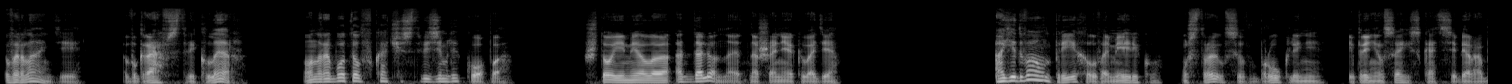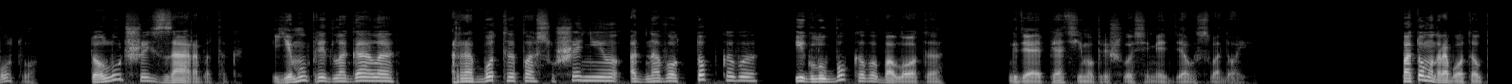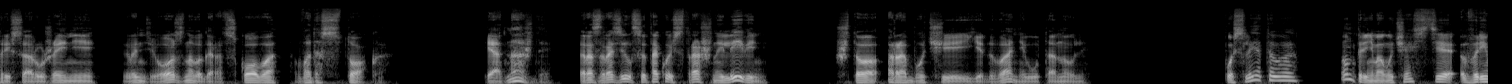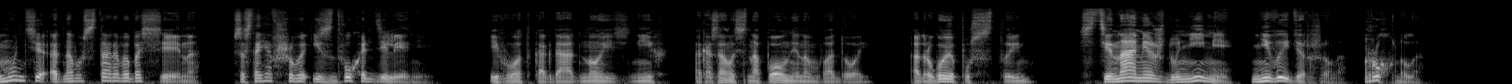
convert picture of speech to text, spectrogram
В Ирландии, в графстве Клэр, он работал в качестве землекопа, что имело отдаленное отношение к воде. А едва он приехал в Америку, устроился в Бруклине и принялся искать себе работу, то лучший заработок ему предлагала работа по осушению одного топкого и глубокого болота, где опять ему пришлось иметь дело с водой. Потом он работал при сооружении грандиозного городского водостока. И однажды разразился такой страшный ливень, что рабочие едва не утонули. После этого он принимал участие в ремонте одного старого бассейна, состоявшего из двух отделений. И вот, когда одно из них оказалось наполненным водой, а другое пустым, стена между ними не выдержала, рухнула,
